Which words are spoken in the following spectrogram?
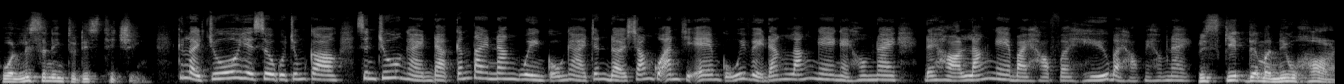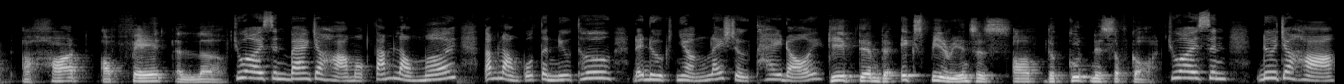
who are listening to this teaching. Kính lạy Chúa Giêsu của chúng con, xin Chúa Ngài đặt cánh tay năng quyền của Ngài trên đời sống của anh chị em của quý vị đang lắng nghe ngày hôm nay để họ lắng nghe bài học và hiểu bài học ngày hôm nay. Please give them a new heart, a heart of faith and love. Chúa ơi xin ban cho họ một tấm lòng mới, tấm lòng của tình yêu thương để được nhận lấy sự thay đổi. Give them the experiences of the goodness of God. Chúa ơi xin đưa cho họ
